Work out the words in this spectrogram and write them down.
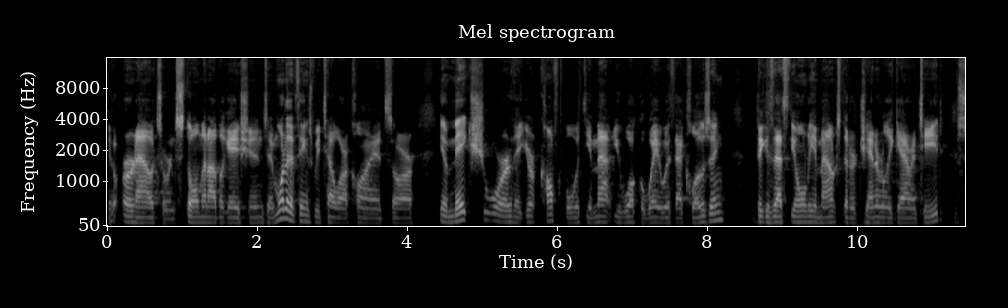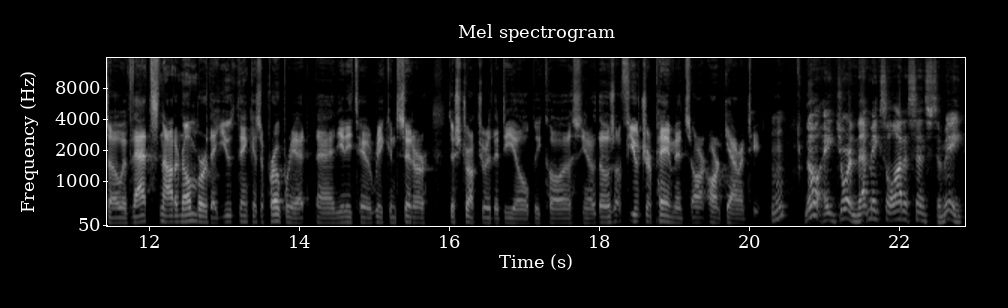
you know, earnouts or installment obligations. And one of the things we tell our clients are, you know, make sure that you're comfortable with the amount you walk away with at closing because that's the only amounts that are generally guaranteed. So if that's not a number that you think is appropriate, then you need to reconsider the structure of the deal because you know those future payments aren't aren't guaranteed. Mm-hmm. No, hey Jordan, that makes a lot of sense to me.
